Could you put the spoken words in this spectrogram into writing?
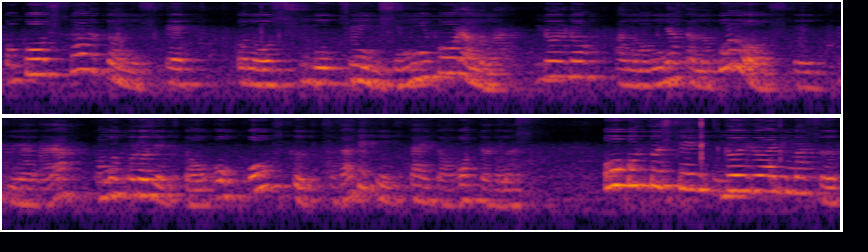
ここをスタートにしてこの市民市民フォーラムがいろいろあの皆さんのフォローをしていきながらこのプロジェクトを大きく育てていきたいと思っております。方法としていろいろあります。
